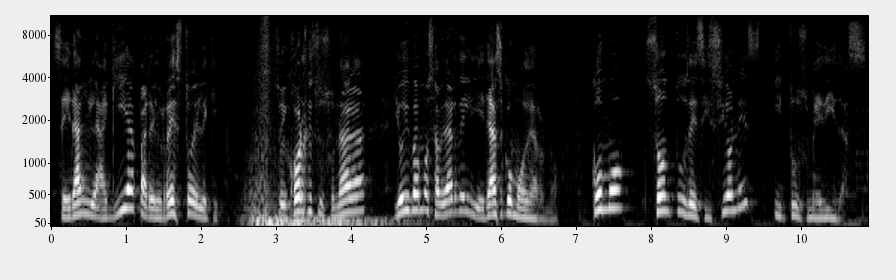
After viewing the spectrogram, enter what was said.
serán la guía para el resto del equipo. Soy Jorge Susunaga y hoy vamos a hablar de liderazgo moderno. ¿Cómo son tus decisiones y tus medidas?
